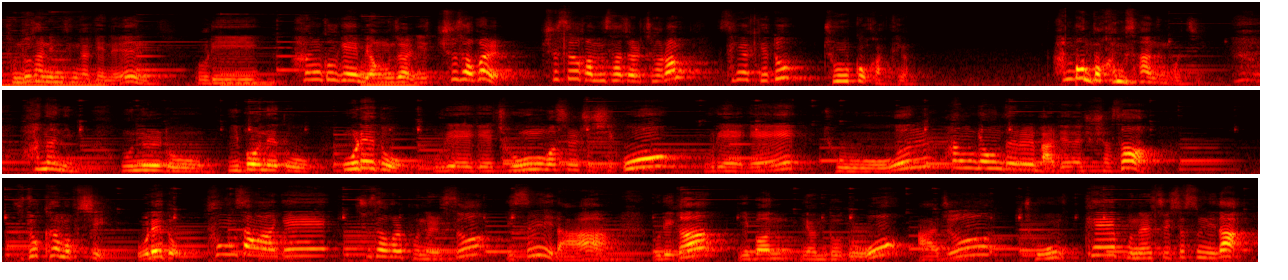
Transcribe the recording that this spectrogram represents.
전도사님 생각에는 우리 한국의 명절 이 추석을 추수감사절처럼 생각해도 좋을 것 같아요. 한 번 더 감사하는 거지. 하나님, 오늘도, 이번에도, 올해도 우리에게 좋은 것을 주시고, 우리에게 좋은 환경들을 마련해 주셔서 부족함 없이 올해도 풍성하게 추석을 보낼 수 있습니다. 우리가 이번 연도도 아주 좋게 보낼 수 있었습니다.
